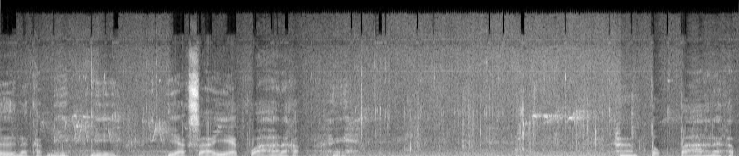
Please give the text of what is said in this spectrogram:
รื่นนะครับนี่มีแยกซ้ายแยกขวานะครับห้ามตกปลานะครับ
